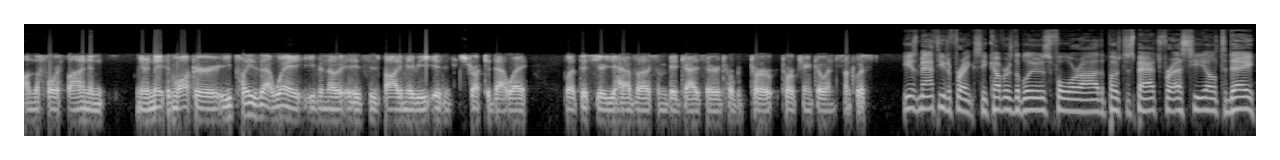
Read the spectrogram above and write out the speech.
on the fourth line, and you know Nathan Walker he plays that way, even though his his body maybe isn't constructed that way. But this year you have uh, some big guys there, Tor- Tor- Toropchenko and Sundqvist. He is Matthew DeFranks. He covers the Blues for uh, the Post Dispatch for STL today.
